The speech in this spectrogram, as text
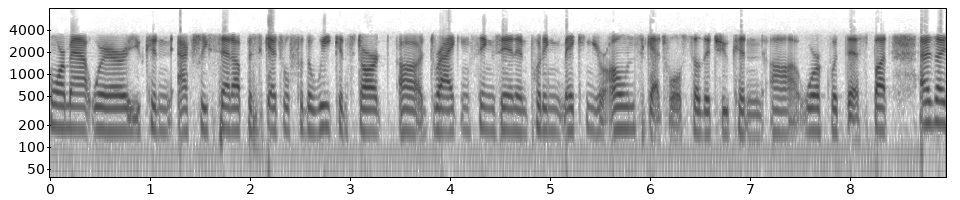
format where you can actually set up a schedule for the week and start uh, dragging things in and putting making your own schedule so that you can uh, work with this. But as I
